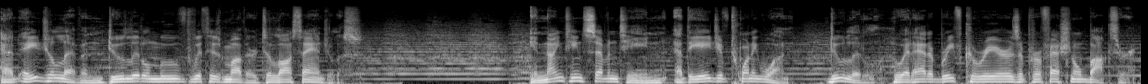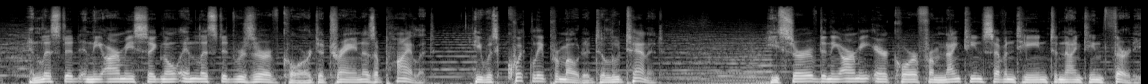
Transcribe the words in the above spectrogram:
at age 11, Doolittle moved with his mother to Los Angeles. In 1917, at the age of 21, Doolittle, who had had a brief career as a professional boxer, enlisted in the Army Signal Enlisted Reserve Corps to train as a pilot. He was quickly promoted to lieutenant. He served in the Army Air Corps from 1917 to 1930,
